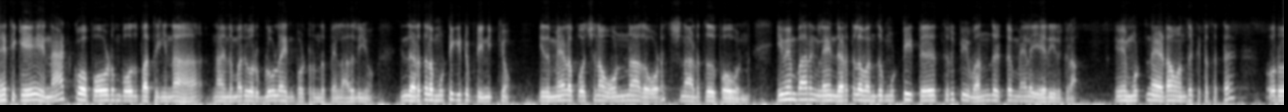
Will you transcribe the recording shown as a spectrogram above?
நேற்றுக்கு நாட்கோ போடும்போது பார்த்தீங்கன்னா நான் இந்த மாதிரி ஒரு ப்ளூ லைன் போட்டிருந்தப்பேன் அதுலேயும் இந்த இடத்துல முட்டிக்கிட்டு இப்படி நிற்கும் இது மேலே போச்சுன்னா ஒன்று அதை உடச்சுன்னா அடுத்தது போகணும் இவன் பாருங்களேன் இந்த இடத்துல வந்து முட்டிட்டு திருப்பி வந்துட்டு மேலே ஏறி இருக்கிறான் இவன் முட்டின இடம் வந்து கிட்டத்தட்ட ஒரு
